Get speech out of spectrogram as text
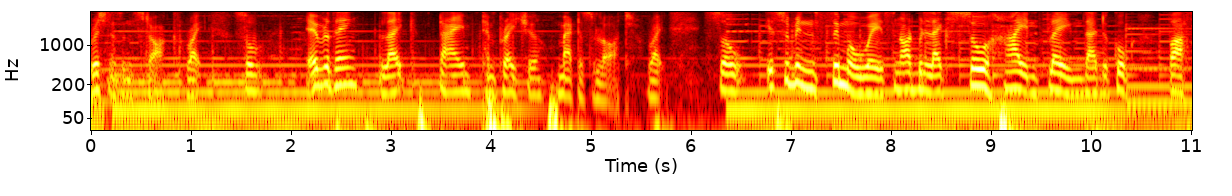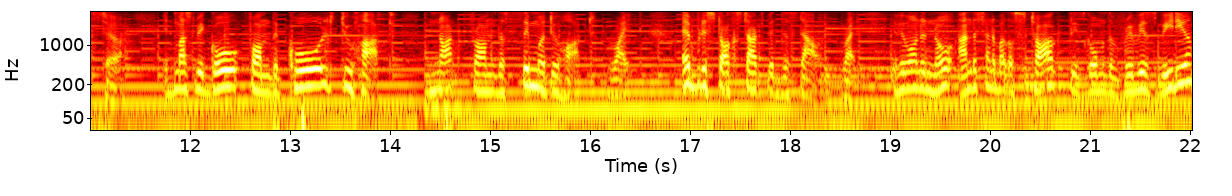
richness in stock, right? So everything like time, temperature matters a lot, right? So it should be in similar way. It's not be like so high in flame that to cook faster. It must be go from the cold to hot, not from the simmer to hot, right? Every stock starts with this down right? If you want to know understand about the stock please go to the previous video.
